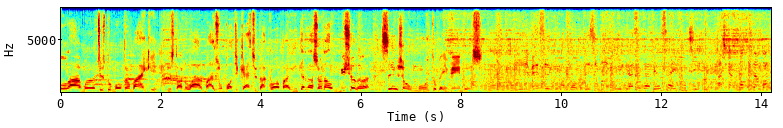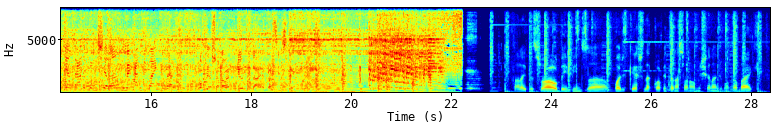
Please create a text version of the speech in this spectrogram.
Olá, amantes do mountain bike! Está no ar mais um podcast da Copa Internacional Michelin. Sejam muito bem-vindos. A Deus. Acho que a Copa porta de entrada para o Michelin no mercado de bike no Brasil. É para Fala aí pessoal, bem-vindos ao podcast da Copa Internacional Michelin de Mountain Bike.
